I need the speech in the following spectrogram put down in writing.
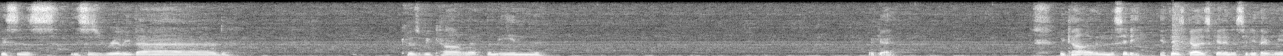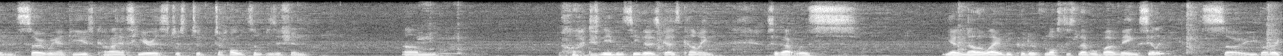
This is this is really bad. Because we can't let them in. Okay. We can't let them in the city. If these guys get in the city, they win. So we have to use Caius here as just to, to hold some position. Um, I didn't even see those guys coming. So that was yet another way we could have lost this level by being silly. So you got to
